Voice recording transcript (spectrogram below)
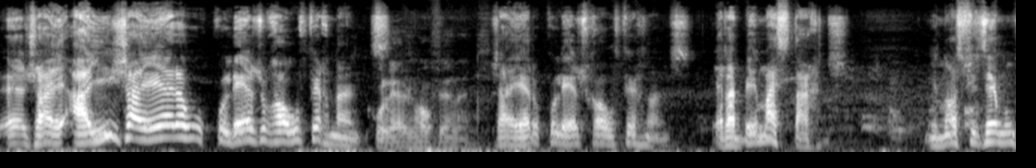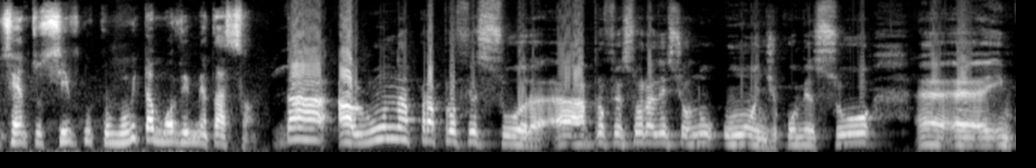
é, já, é, aí já era o Colégio Raul Fernandes. Colégio Raul Fernandes. Já era o Colégio Raul Fernandes. Era bem mais tarde. E nós fizemos um centro cívico com muita movimentação. Da aluna para professora, a professora lecionou onde? Começou é, é, em,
